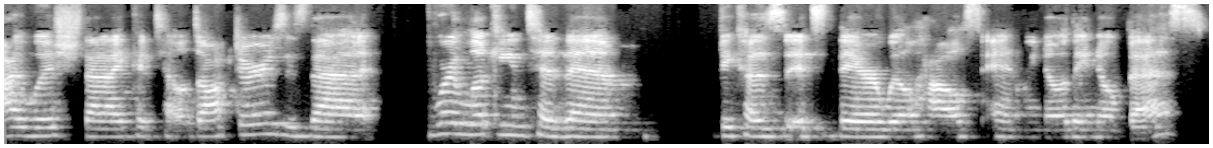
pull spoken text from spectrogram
I wish that I could tell doctors is that we're looking to them because it's their wheelhouse and we know they know best.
